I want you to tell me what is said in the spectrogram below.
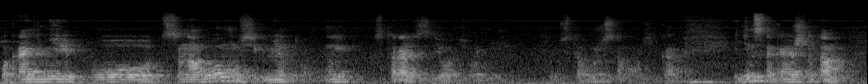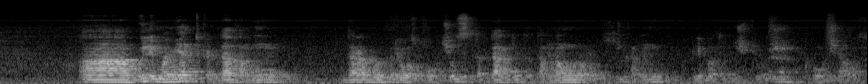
по крайней мере, по ценовому сегменту мы старались сделать его ниже, то есть того же самого Хика. Единственное, конечно, там а, были моменты, когда там, ну, дорогой привоз получился, тогда где-то там на уровне Хика, ну, либо там чуть лучше получалось.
